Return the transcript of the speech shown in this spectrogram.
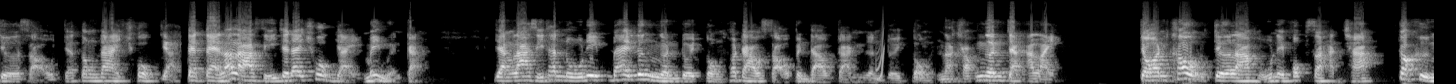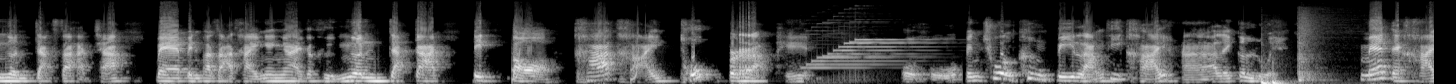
เจอเสาจะต้องได้โชคใหญ่ แต่แต่ละราศีจะได้โชคใหญ่ไม่เหมือนกัน อย่างราศีธนูนี่ได้เรื่องเงินโดยตรง เพราะดาวเสาเป็นดาวการเงินโดยตรงนะครับ เงินจากอะไร จรเข้าเจอราหูในภพสหัชชะ ก็คือเงินจากสหัชชะ แปลเป็นภาษาไทยง่าย ๆ ก็คือเงินจากการติดต่อค้าขายทุกประเภท โอ้โห เป็นช่วงครึ่งปีหลังที่ขายหาอะไรก็รวย แม้แต่ขาย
